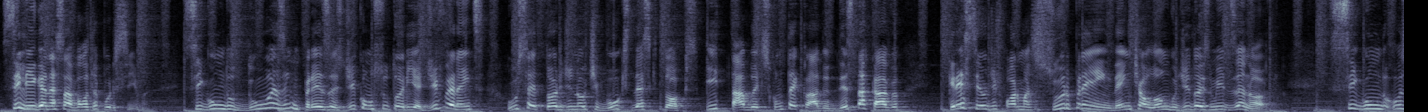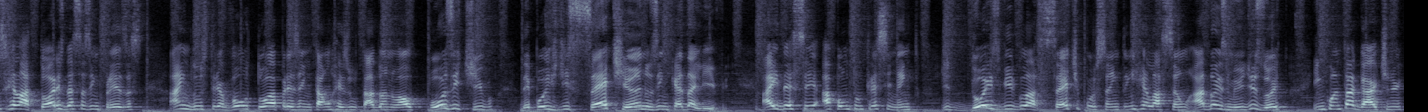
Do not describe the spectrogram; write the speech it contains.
se liga nessa volta por cima. Segundo duas empresas de consultoria diferentes, o setor de notebooks, desktops e tablets com teclado destacável cresceu de forma surpreendente ao longo de 2019. Segundo os relatórios dessas empresas, a indústria voltou a apresentar um resultado anual positivo depois de sete anos em queda livre. A IDC aponta um crescimento de 2,7% em relação a 2018, enquanto a Gartner,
